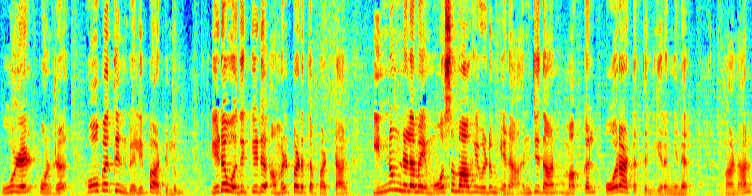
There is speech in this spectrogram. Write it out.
ஊழல் போன்ற கோபத்தின் வெளிப்பாட்டிலும் இடஒதுக்கீடு அமல்படுத்தப்பட்டால் இன்னும் நிலைமை மோசமாகிவிடும் என அஞ்சுதான் மக்கள் போராட்டத்தில் இறங்கினர். ஆனால்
